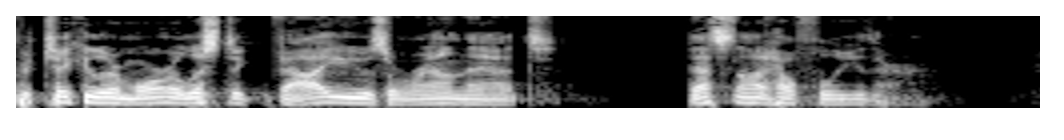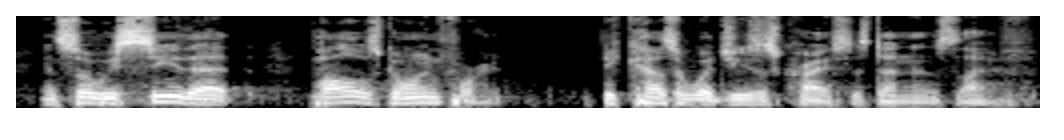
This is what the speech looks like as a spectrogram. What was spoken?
particular moralistic values around that, that's not helpful either. And so we see that Paul is going for it because of what Jesus Christ has done in his life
